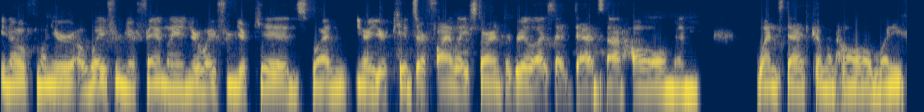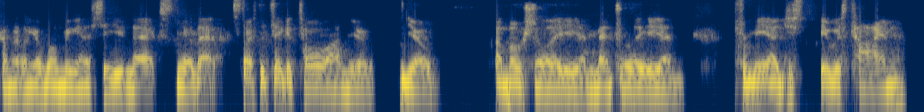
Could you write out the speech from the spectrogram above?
you know, when you're away from your family and you're away from your kids, when, you know, your kids are finally starting to realize that dad's not home and when's dad coming home? When you coming, you know, when we going to see you next? You know, that starts to take a toll on you, you know, emotionally and mentally. And for me, I just, it was time.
